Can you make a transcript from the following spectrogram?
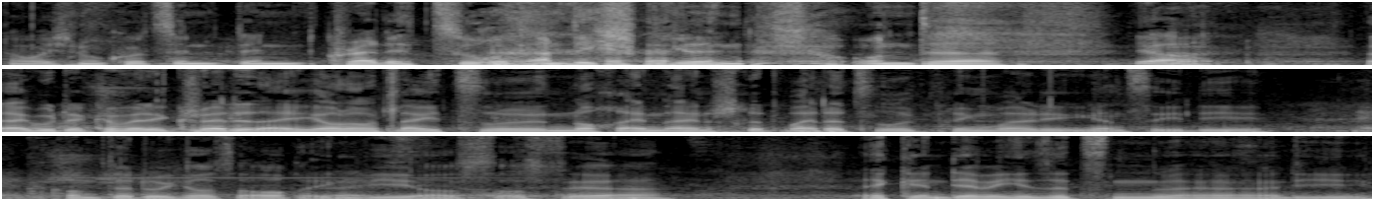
Da wollte ich nur kurz den, den Credit zurück an dich spielen und äh, ja. Ja gut, dann können wir den Credit eigentlich auch noch gleich zu, noch einen, einen Schritt weiter zurückbringen, weil die ganze Idee kommt ja durchaus auch irgendwie aus, aus der Ecke, in der wir hier sitzen. Äh, die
